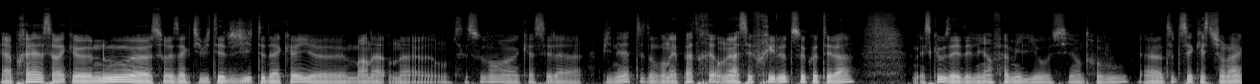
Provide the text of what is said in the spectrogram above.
Et après, c'est vrai que nous, euh, sur les activités de gîte et d'accueil, bah, on, a, on, s'est souvent cassé la pinette, donc on est pas très, on est assez frileux de ce côté-là. Est-ce que vous avez des liens familiaux aussi entre vous Toutes ces questions-là.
